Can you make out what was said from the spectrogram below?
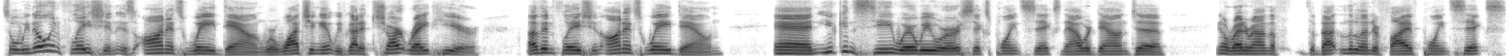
So we know inflation is on its way down. We're watching it. We've got a chart right here of inflation on its way down. And you can see where we were 6.6. Now we're down to, you know, right around the, about a little under 5.6.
